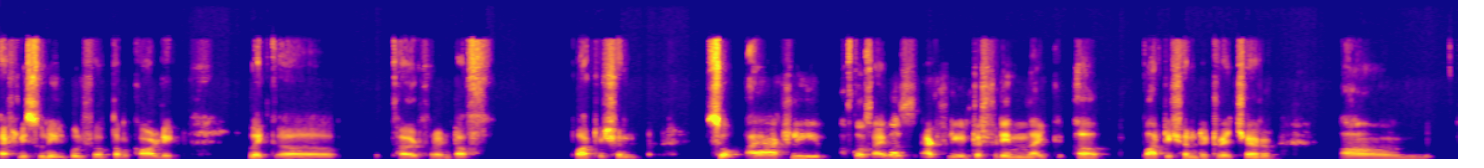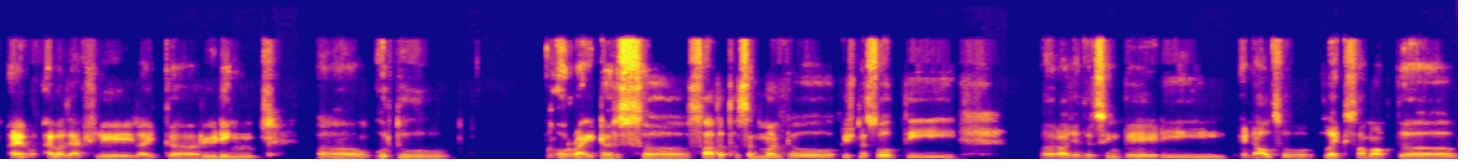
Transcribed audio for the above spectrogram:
Actually, Sunil Purushottam called it like a third front of partition. So I actually, of course, I was actually interested in like uh, partition literature. Um, I I was actually like uh, reading uh, Urdu writers uh, Saadat Hasan Manto, Krishna Sobti, uh, Rajendra Singh Bedi, and also like some of the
